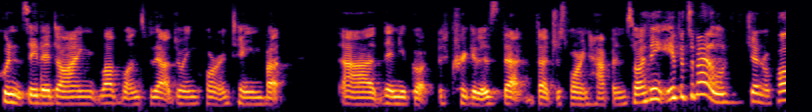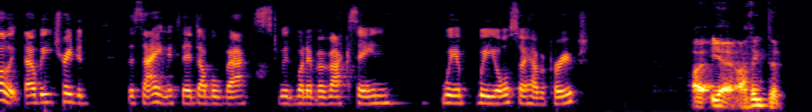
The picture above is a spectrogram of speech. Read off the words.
couldn't see their dying loved ones without doing quarantine. But uh, then you've got cricketers that that just won't happen. So I think if it's available to the general public, they'll be treated the same if they're double vaxxed with whatever vaccine we we also have approved. Uh, yeah, I think that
